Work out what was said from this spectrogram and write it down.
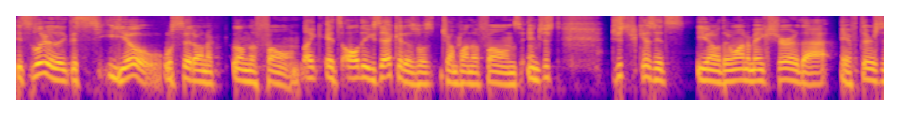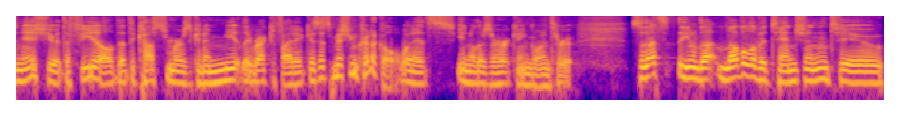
it's literally like the CEO will sit on a on the phone. Like it's all the executives will jump on the phones and just just because it's you know they want to make sure that if there's an issue at the field that the customers can immediately rectify it because it's mission critical when it's you know there's a hurricane going through. So that's you know that level of attention to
